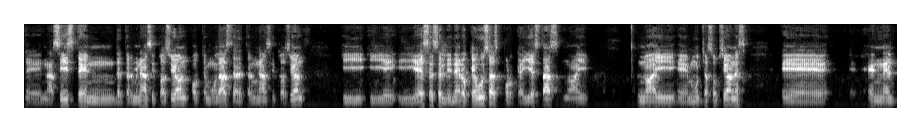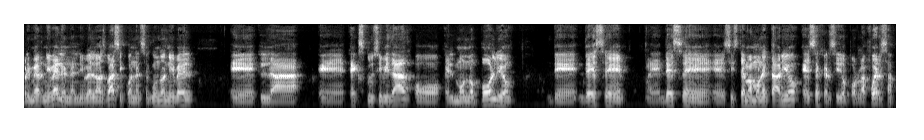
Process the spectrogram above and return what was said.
eh, naciste en determinada situación o te mudaste a determinada situación y, ese es el dinero que usas porque ahí estás, no hay, no hay eh, muchas opciones. Eh, en el primer nivel, en el nivel más básico, en el segundo nivel, la exclusividad o el monopolio de, ese, de ese sistema monetario es ejercido por la fuerza.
